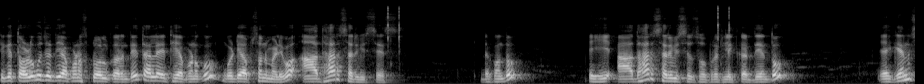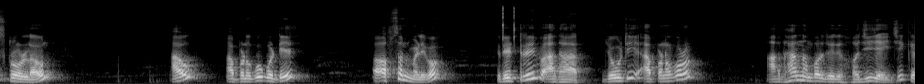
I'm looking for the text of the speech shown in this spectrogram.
टे तल जब आप स्क्रोल करते हैं ये आपको गोटे अप्सन मिल आधार सर्विसेस देखो यही आधार सर्विसेस क्लिक कर दिंतु एगेन स्क्रोल डाउन आउ को गोटे अपसन मिल रिट्रीव आधार जो आपणकर आधार नंबर जो हजि कि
